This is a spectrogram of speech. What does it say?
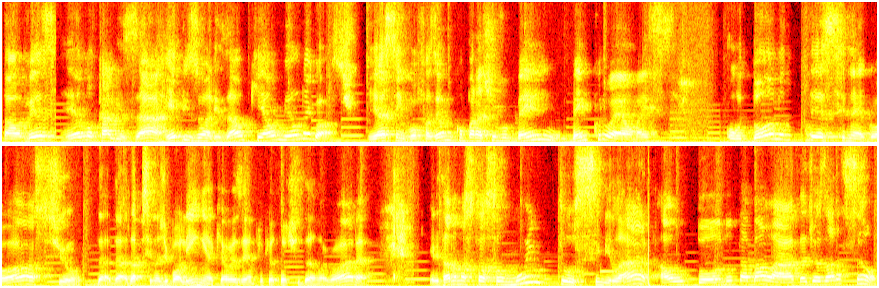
talvez relocalizar, revisualizar o que é o meu negócio. E assim, vou fazer um comparativo bem, bem cruel, mas o dono desse negócio, da, da, da, piscina de bolinha, que é o exemplo que eu estou te dando agora, ele está numa situação muito similar ao dono da balada de azaração,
